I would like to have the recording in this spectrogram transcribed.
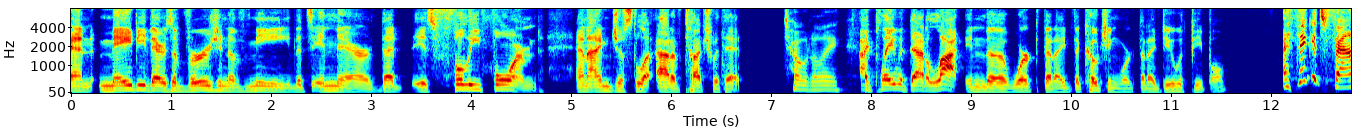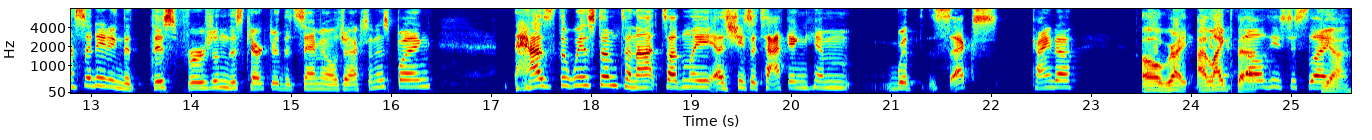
and maybe there's a version of me that's in there that is fully formed and i'm just l- out of touch with it. Totally. I play with that a lot in the work that i the coaching work that i do with people. I think it's fascinating that this version this character that samuel jackson is playing has the wisdom to not suddenly as she's attacking him with sex kind of oh right. I like that. Well, he's just like yeah.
